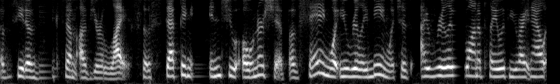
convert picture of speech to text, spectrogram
of seat of victim of your life. So stepping into ownership of saying what you really mean, which is, I really want to play with you right now.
